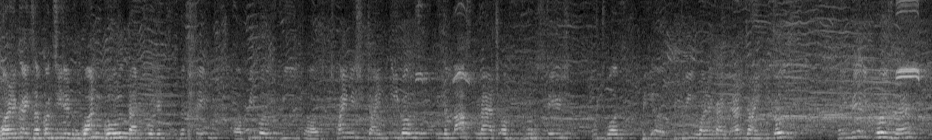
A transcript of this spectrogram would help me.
Warrior Kites have conceded one goal, that too against the same uh, people, the uh, Spanish Giant Eagles, in the last match of group stage, which was the, uh, between Warrior and Giant Eagles. Getting really close there.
